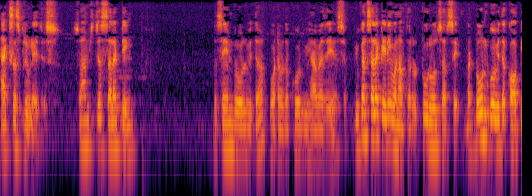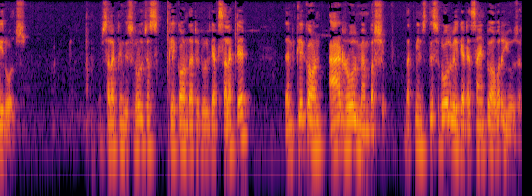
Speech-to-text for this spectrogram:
access privileges. So i'm just selecting the same role with the whatever the code we have as asm you can select any one of the two roles are same but don't go with the copy roles. I'm selecting this role just click on that it will get selected. Then click on add role membership. That means this role will get assigned to our user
